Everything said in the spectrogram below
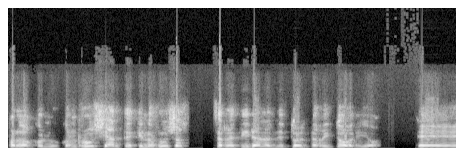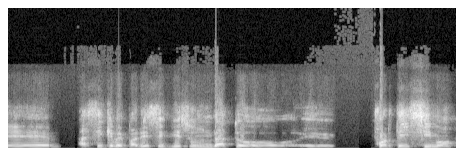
perdón, con, Rusia, antes de que los rusos se retiraran de todo el territorio. Eh, así que me parece que es un dato eh, fuertísimo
